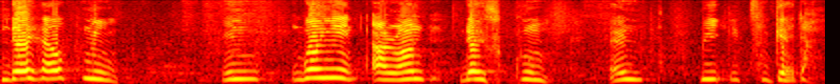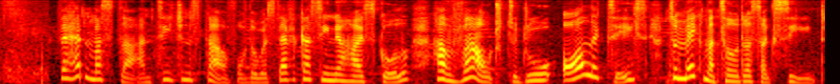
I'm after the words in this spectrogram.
They help me in going around the school and we eat together. The headmaster and teaching staff of the West Africa Senior High School have vowed to do all it takes to make Matilda succeed.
